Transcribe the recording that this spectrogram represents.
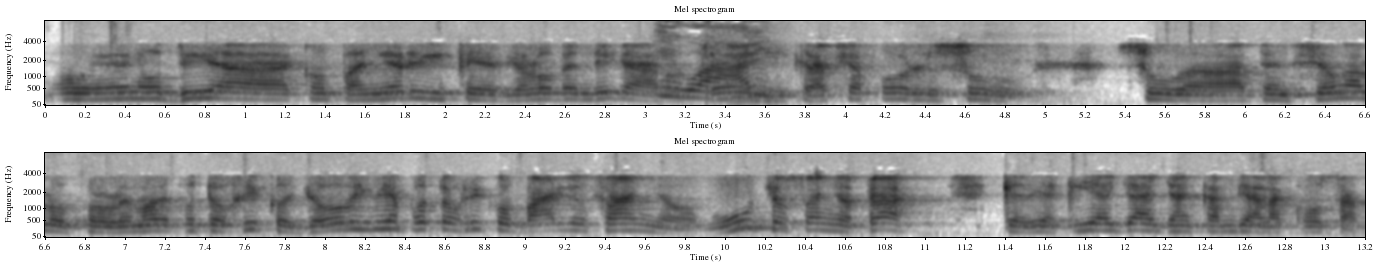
Buenos días, compañero, y que Dios los bendiga. Igual. Y gracias por su, su ah, atención a los problemas de Puerto Rico. Yo viví en Puerto Rico varios años, muchos años atrás, que de aquí a allá ya han cambiado las cosas.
